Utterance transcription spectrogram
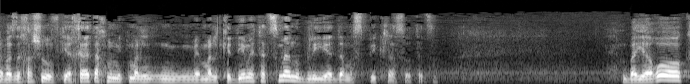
אבל זה חשוב, כי אחרת אנחנו ממלכדים את עצמנו בלי ידע מספיק לעשות את זה. בירוק,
